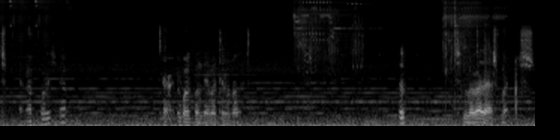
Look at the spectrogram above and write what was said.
Espera, apoyo. Ah, igual podría meter uno de estos. Se me va de las manos.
